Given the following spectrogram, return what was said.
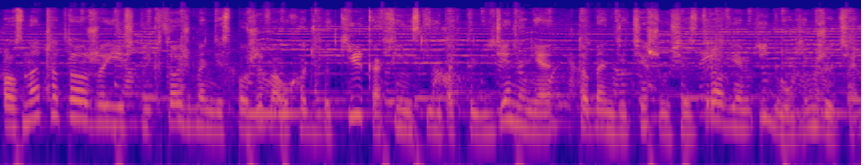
Oznacza to, że jeśli ktoś będzie spożywał choćby kilka chińskich daktyli dziennie, to będzie cieszył się zdrowiem i długim życiem.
